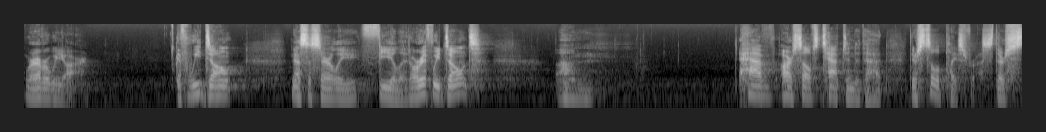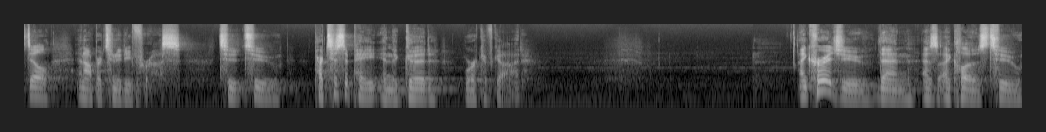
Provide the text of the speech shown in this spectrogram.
wherever we are. If we don't necessarily feel it, or if we don't um, have ourselves tapped into that, there's still a place for us. There's still an opportunity for us to, to participate in the good work of God. I encourage you then, as I close, to,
